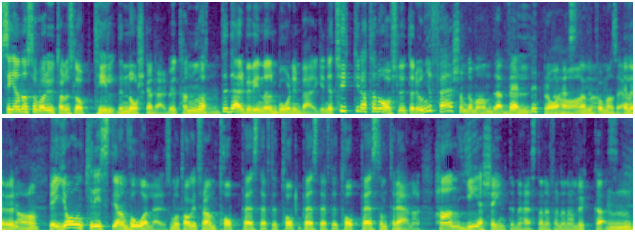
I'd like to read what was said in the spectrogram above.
Senast så var det uttagningslopp till det norska derbyt. Han mötte derbyvinnaren Bornin Bergen. Jag tycker att han avslutade ungefär som de andra, väldigt bra Ja, hästarna. det får man säga. Eller hur? Ja. Det är Jan Christian Wåhler som har tagit fram topphäst efter topphäst efter topphäst som tränar. Han ger sig inte med hästarna förrän han lyckas. Den Mm,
